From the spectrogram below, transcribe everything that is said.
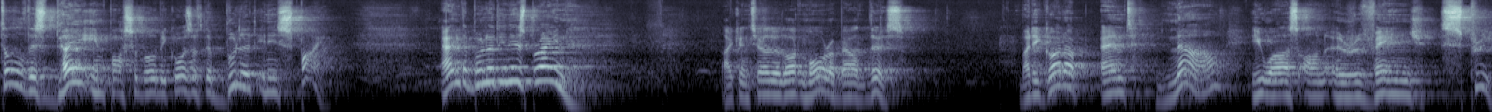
till this day impossible because of the bullet in his spine and the bullet in his brain. I can tell you a lot more about this. But he got up and now he was on a revenge spree.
